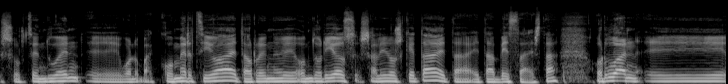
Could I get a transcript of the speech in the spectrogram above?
sortzen duen e, bueno, ba, komertzioa eta horren eh, ondorioz salerosketa eta eta beza, ezta? Orduan, e,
